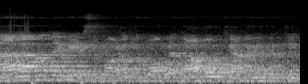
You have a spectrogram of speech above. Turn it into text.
നാലാമത്തെ കേസ് മകളൊന്ന് ബോംബെ താബോർ ധ്യാന കേന്ദ്രത്തിൽ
